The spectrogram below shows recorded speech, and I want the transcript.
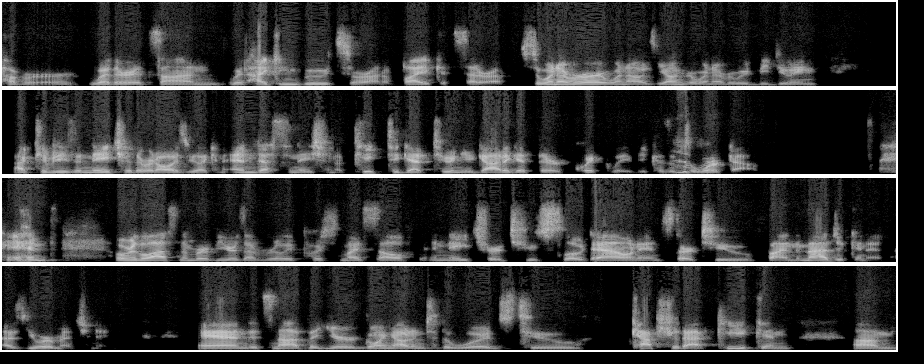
coverer, whether it's on with hiking boots or on a bike, etc. So whenever when I was younger, whenever we'd be doing activities in nature, there would always be like an end destination, a peak to get to, and you got to get there quickly because it's a workout. And over the last number of years, I've really pushed myself in nature to slow down and start to find the magic in it, as you were mentioning. And it's not that you're going out into the woods to capture that peak and um,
